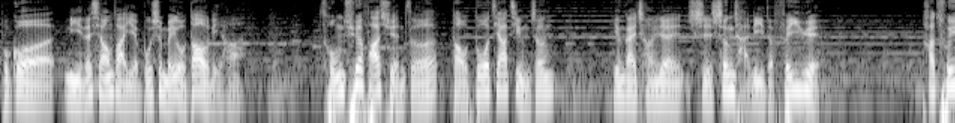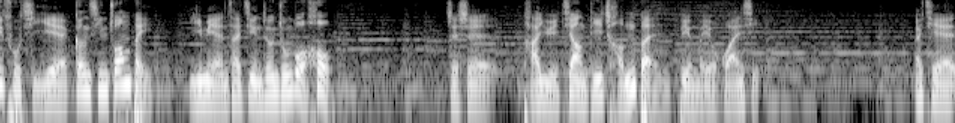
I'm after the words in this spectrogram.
不过，你的想法也不是没有道理哈。从缺乏选择到多加竞争。应该承认是生产力的飞跃，它催促企业更新装备，以免在竞争中落后。只是它与降低成本并没有关系。而且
